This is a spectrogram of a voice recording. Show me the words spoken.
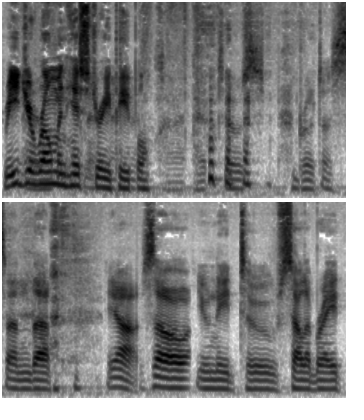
Read your Roman history, people. Brutus. And uh, yeah, so you need to celebrate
